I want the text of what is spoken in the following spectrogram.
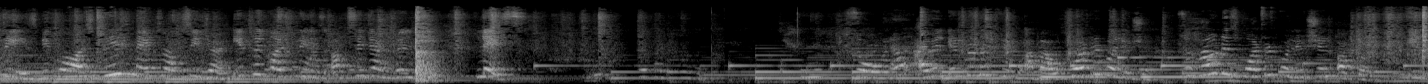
trees because trees makes oxygen. If we cut trees, oxygen will be less. So now I will introduce you about water pollution. So how does water pollution occur? It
